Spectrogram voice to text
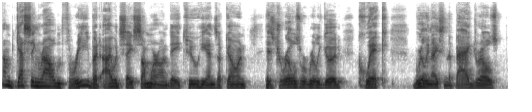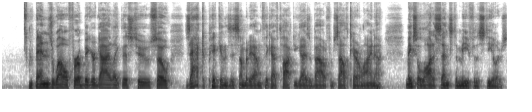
I'm guessing round three, but I would say somewhere on day two he ends up going. His drills were really good, quick, really nice in the bag drills. Bends well for a bigger guy like this too. So Zacch Pickens is somebody I don't think I've talked to you guys about from South Carolina. Makes a lot of sense to me for the Steelers.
